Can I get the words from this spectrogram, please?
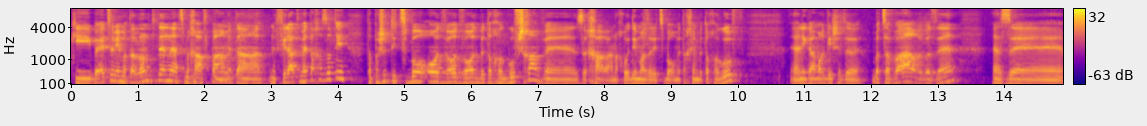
כי בעצם אם אתה לא תיתן לעצמך אף פעם את הנפילת מתח הזאתי, אתה פשוט תצבור עוד ועוד ועוד בתוך הגוף שלך וזה חרא, אנחנו יודעים מה זה לצבור מתחים בתוך הגוף. אני גם מרגיש את זה בצוואר ובזה, אז, אה,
